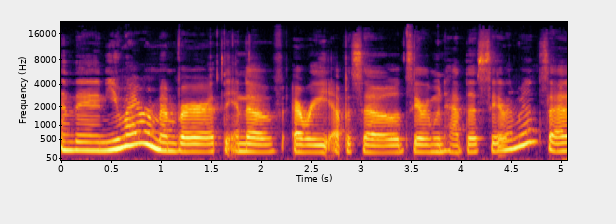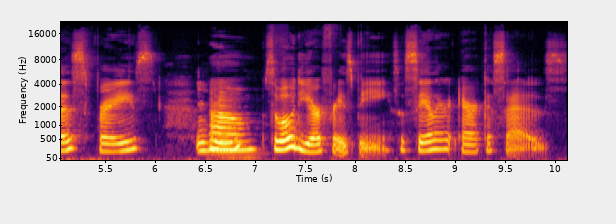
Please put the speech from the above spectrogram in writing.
and then you might remember at the end of every episode, Sailor Moon had the Sailor Moon says phrase. Mm-hmm. Um, so what would your phrase be? So Sailor Erica says.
